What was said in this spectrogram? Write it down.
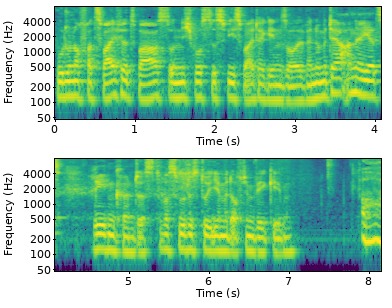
wo du noch verzweifelt warst und nicht wusstest, wie es weitergehen soll. Wenn du mit der Anne jetzt reden könntest, was würdest du ihr mit auf den Weg geben? Oh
